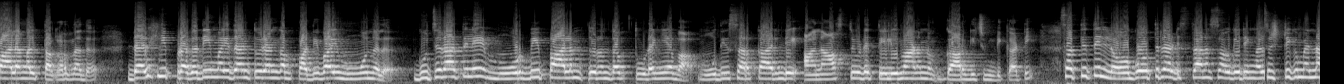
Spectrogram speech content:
പാലങ്ങൾ തകർന്നത്. ഡൽഹി പ്രഗതി മൈതാൻ തുരങ്കം പതിവായി മുങ്ങുന്നത്. ഗുജറാത്തിലെ മോർബി പാലം ദുരന്തം തുടങ്ങിയവ മോദി സർക്കാരിന്റെ അനാസ്ഥയുടെ തെളിവാണെന്നും ഗാർഗി ചൂണ്ടിക്കാട്ടി. സത്യത്തിൽ ലോകോത്തര അടിസ്ഥാന സൗകര്യങ്ങൾ സൃഷ്ടിക്കുമെന്ന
